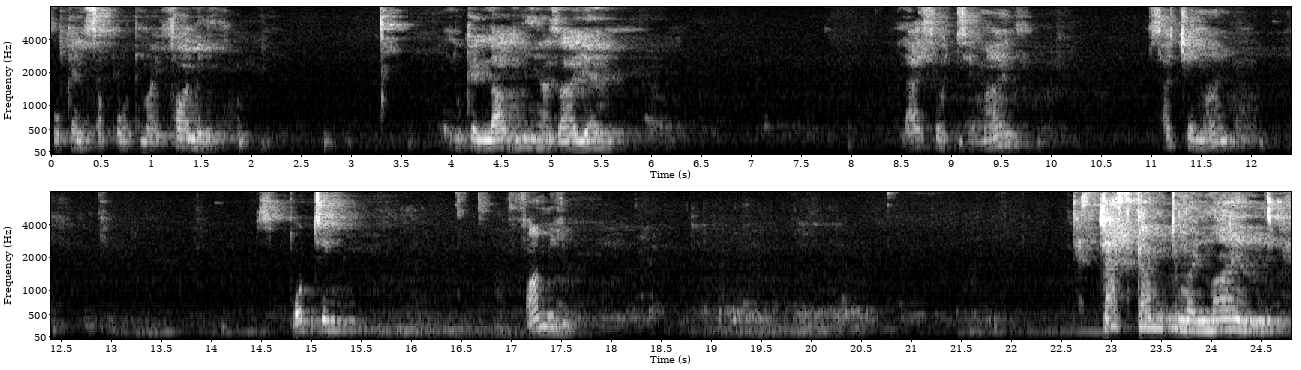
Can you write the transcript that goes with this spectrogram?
who can support my family and who can love me as I am. And I thought, Am I such a man? Supporting a family? It has just come to my mind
